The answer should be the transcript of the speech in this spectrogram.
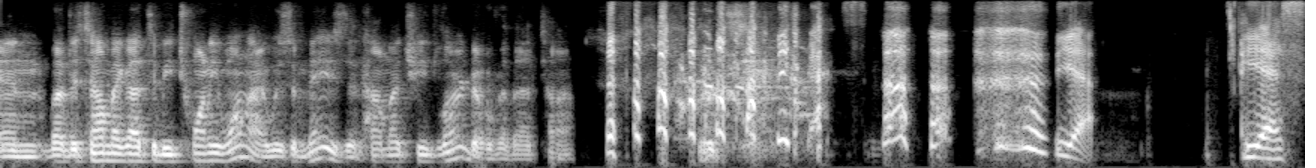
And by the time I got to be 21, I was amazed at how much he'd learned over that time. yes. yeah. Yes.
